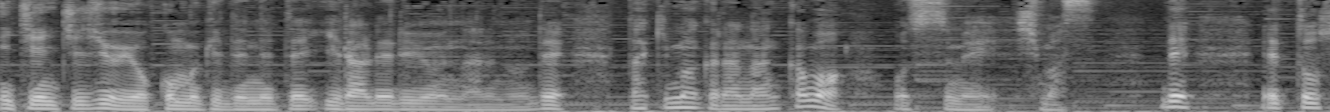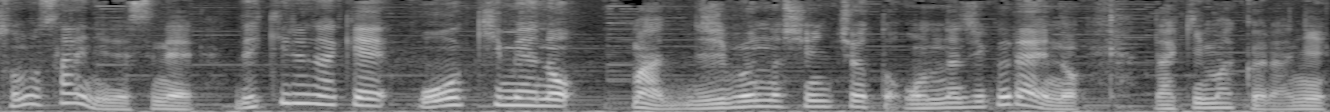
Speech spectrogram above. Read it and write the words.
一日中横向きで寝ていられるようになるので抱き枕なんかもおすすめします。で、えっと、その際にですねできるだけ大きめの、まあ、自分の身長と同じぐらいの抱き枕に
